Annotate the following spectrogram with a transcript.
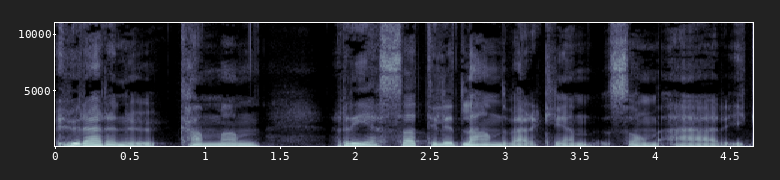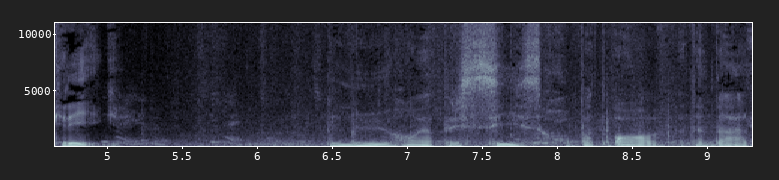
hur är det nu, kan man resa till ett land verkligen som är i krig? Nu har jag precis hoppat av den där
